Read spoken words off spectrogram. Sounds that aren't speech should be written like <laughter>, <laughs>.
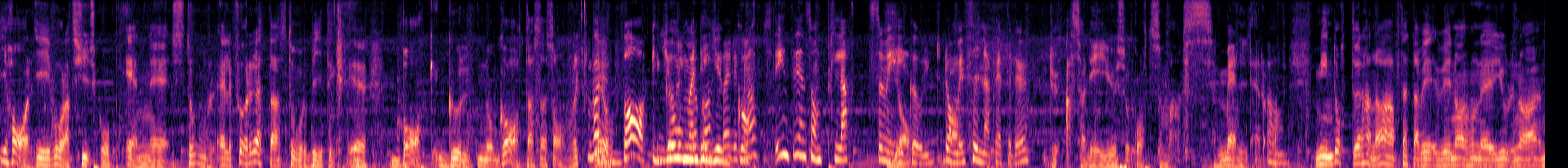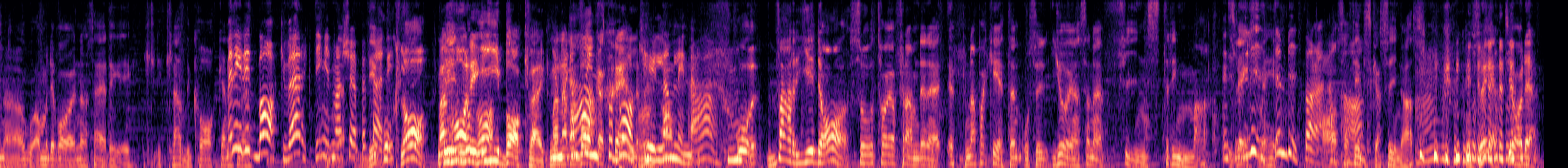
vi har i vårat kylskåp en eh, stor, eller före detta stor bit eh, bakguldnougat, alltså en sån riktig... Vadå bakguld? Jo, men det är ju det gott. Är inte det en sån platt som är Ja. i guld? De Ja. är fina Peter du. Du, alltså det är ju så gott som man smäller av. Min dotter han har haft detta, vid, vid någon, hon eh, gjorde några, några om det var någon så här det- kladdkaka. Men är det ett bakverk? Det är inget man köper Det är färdigt? choklad! Man har det i bakverk, man, man Den bakar finns på själv. bakhyllan Linda. Ja. Och varje dag så tar jag fram den här öppna paketen och så gör jag en sån här fin strimma. En så längs med liten bit bara? Ja, så att det Ja. inte ska synas. <laughs> Och så äter jag den.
